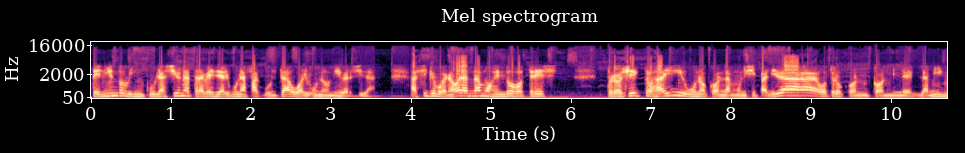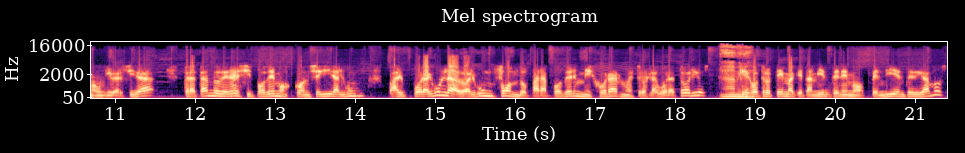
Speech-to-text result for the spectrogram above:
teniendo vinculación a través de alguna facultad o alguna universidad. Así que bueno, ahora andamos en dos o tres proyectos ahí, uno con la municipalidad, otro con, con la misma universidad, tratando de ver si podemos conseguir algún, por algún lado, algún fondo para poder mejorar nuestros laboratorios, ah, que es otro tema que también tenemos pendiente, digamos.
